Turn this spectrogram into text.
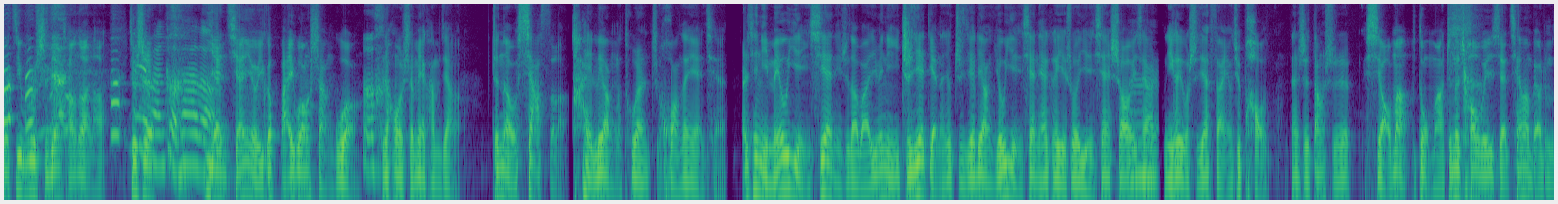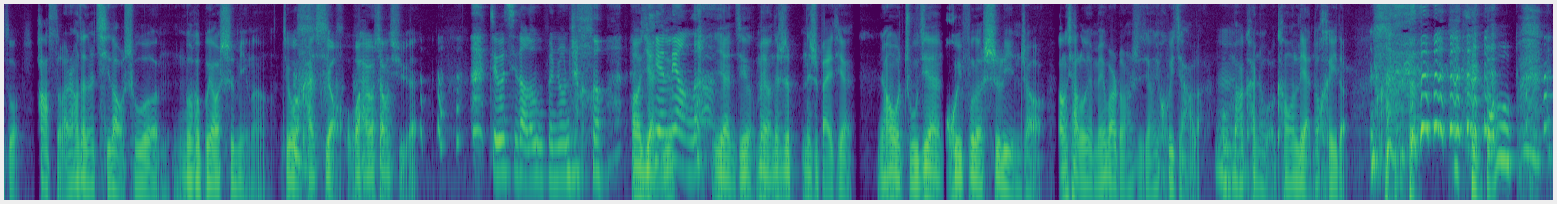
我记不住时间长短了，就是蛮可怕的。眼前有一个白光闪过，然后我什么也看不见了。真的，我吓死了，太亮了，突然晃在眼前，而且你没有引线，你知道吧？因为你直接点它就直接亮，有引线你还可以说引线烧一下，嗯你可以有时间反应去跑。但是当时小嘛，不懂嘛，真的超危险，千万不要这么做，怕死了。然后在那儿祈祷说：“我可不要失明啊！”结果还小，我还要上学。结果祈祷了五分钟之后，哦，眼天亮了。眼睛没有，那是那是白天。然后我逐渐恢复了视力，你知道，刚下楼也没玩多长时间就回家了。我妈看着我，看我脸都黑的，然后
